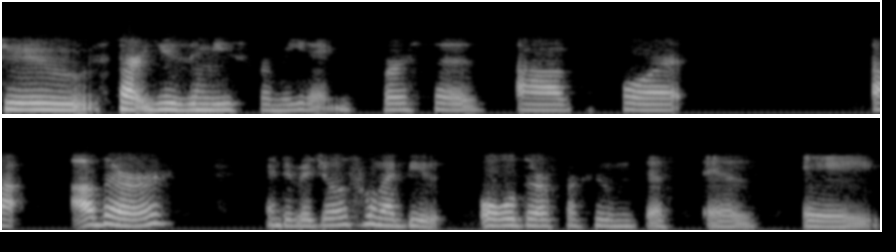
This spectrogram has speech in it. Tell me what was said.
to start using these for meetings versus uh, for uh, other individuals who might be older for whom this is a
